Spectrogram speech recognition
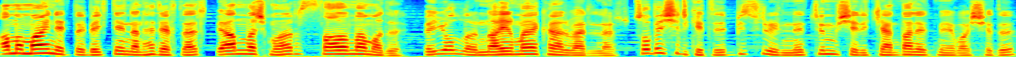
Ama Mynet'le beklenilen hedefler ve anlaşmalar sağlanamadı ve yollarını ayırmaya karar verdiler. Sobe şirketi bir süreliğine tüm işleri kendi halletmeye başladı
